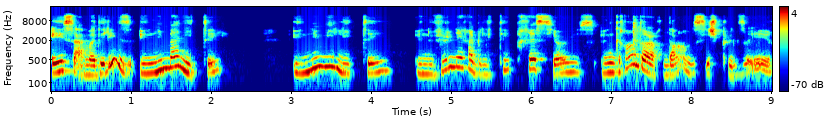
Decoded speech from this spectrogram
et ça modélise une humanité, une humilité, une vulnérabilité précieuse, une grandeur d'âme, si je peux dire,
